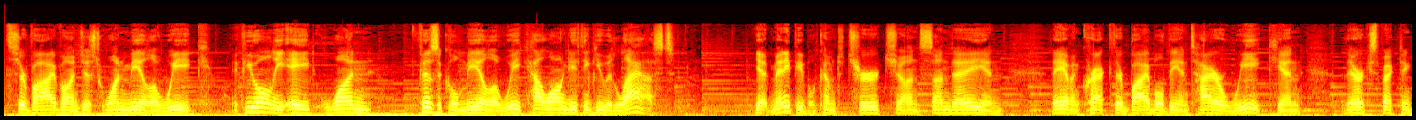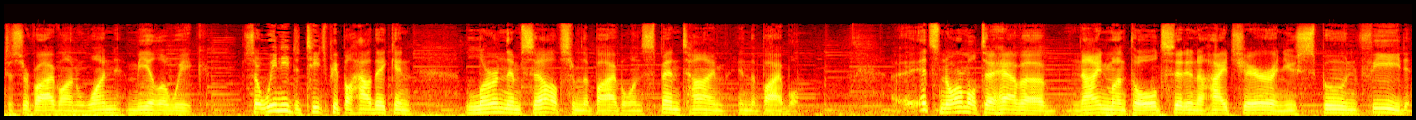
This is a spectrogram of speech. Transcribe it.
survive on just one meal a week. If you only ate one physical meal a week, how long do you think you would last? Yet many people come to church on Sunday and they haven't cracked their Bible the entire week and they're expecting to survive on one meal a week. So we need to teach people how they can learn themselves from the Bible and spend time in the Bible. It's normal to have a nine month old sit in a high chair and you spoon feed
